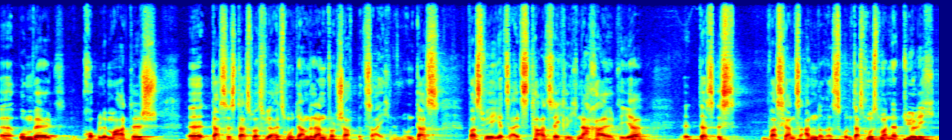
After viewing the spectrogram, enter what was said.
äh, umweltproblematisch. Das ist das, was wir als moderne Landwirtschaft bezeichnen. Und das, was wir jetzt als tatsächlich nachhaltige, das ist was ganz anderes. Und das muss man natürlich,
